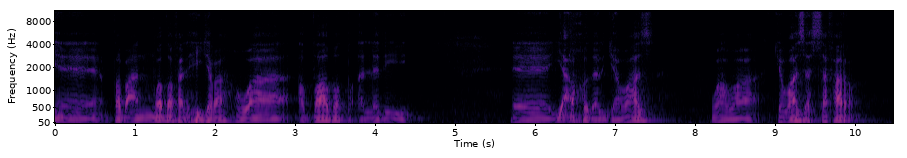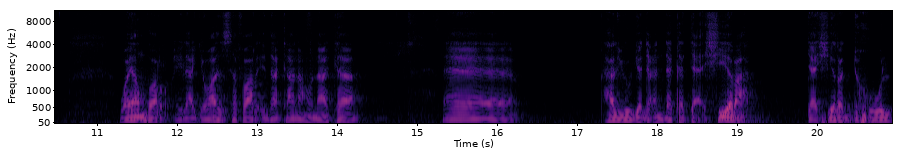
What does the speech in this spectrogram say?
آه، طبعا موظف الهجرة هو الضابط الذي يأخذ الجواز وهو جواز السفر وينظر إلى جواز السفر إذا كان هناك هل يوجد عندك تأشيرة تأشيرة دخول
